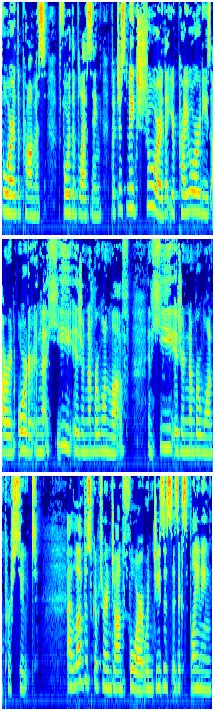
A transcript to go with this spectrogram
for the promise, for the blessing, but just make sure that your priorities are in order and that He is your number one love and He is your number one pursuit. I love the scripture in John 4 when Jesus is explaining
